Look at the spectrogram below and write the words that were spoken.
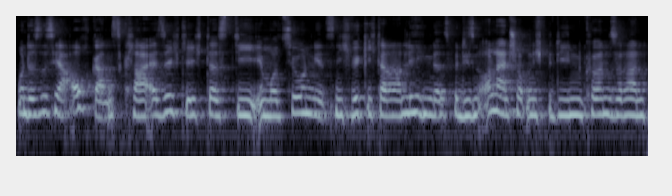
Und das ist ja auch ganz klar ersichtlich, dass die Emotionen jetzt nicht wirklich daran liegen, dass wir diesen Online-Shop nicht bedienen können, sondern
